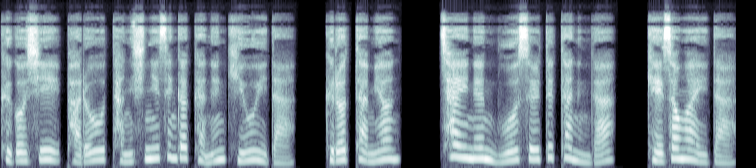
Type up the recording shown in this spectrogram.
그것이 바로 당신이 생각하는 기호이다. 그렇다면 차이는 무엇을 뜻하는가? 개성화이다.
